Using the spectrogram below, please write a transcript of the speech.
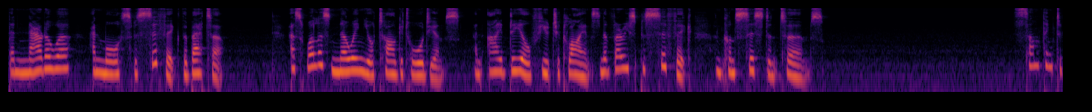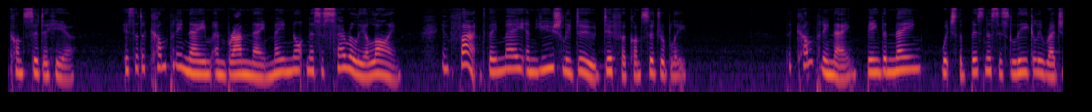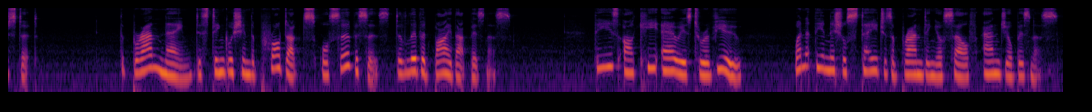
The narrower and more specific, the better, as well as knowing your target audience and ideal future clients in a very specific and consistent terms. Something to consider here is that a company name and brand name may not necessarily align. In fact, they may and usually do differ considerably. The company name being the name which the business is legally registered. The brand name distinguishing the products or services delivered by that business. These are key areas to review when at the initial stages of branding yourself and your business.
